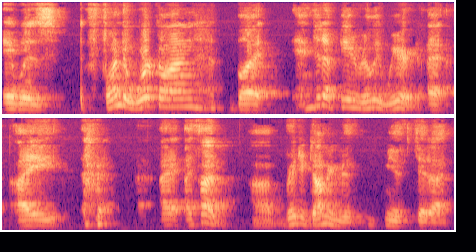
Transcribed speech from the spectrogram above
it was fun to work on, but ended up being really weird. I, I, I, thought uh, Brady Dommermuth did a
